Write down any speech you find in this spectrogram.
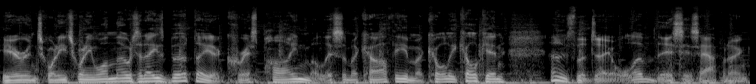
Here in 2021, though, today's birthday are Chris Pine, Melissa McCarthy, and Macaulay Culkin, and it's the day all of this is happening.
